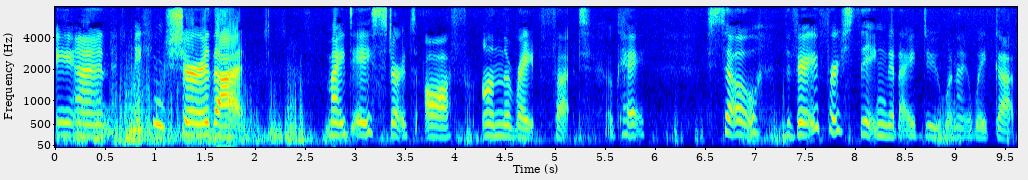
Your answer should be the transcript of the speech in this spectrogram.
and making sure that my day starts off on the right foot. Okay? So, the very first thing that I do when I wake up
